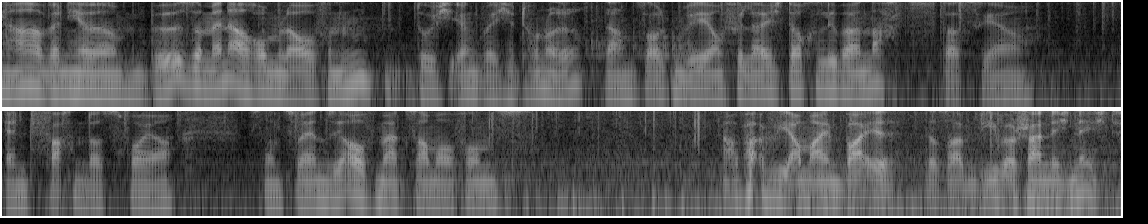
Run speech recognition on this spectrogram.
Ja, wenn hier böse Männer rumlaufen durch irgendwelche Tunnel, dann sollten wir ja vielleicht doch lieber nachts das hier entfachen, das Feuer. Sonst werden sie aufmerksam auf uns. Aber wir haben ein Beil, das haben die wahrscheinlich nicht.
